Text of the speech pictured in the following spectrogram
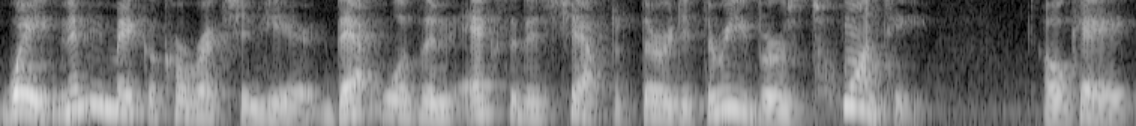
Wait, let me make a correction here. That was in Exodus chapter 33, verse 20. Okay.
